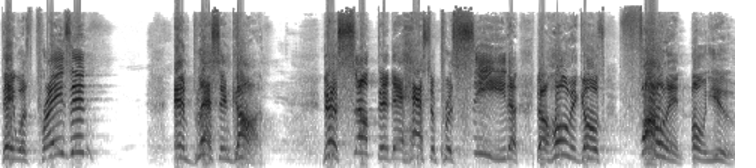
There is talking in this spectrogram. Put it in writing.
they was praising and blessing God. There's something that has to precede the Holy Ghost falling on you.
